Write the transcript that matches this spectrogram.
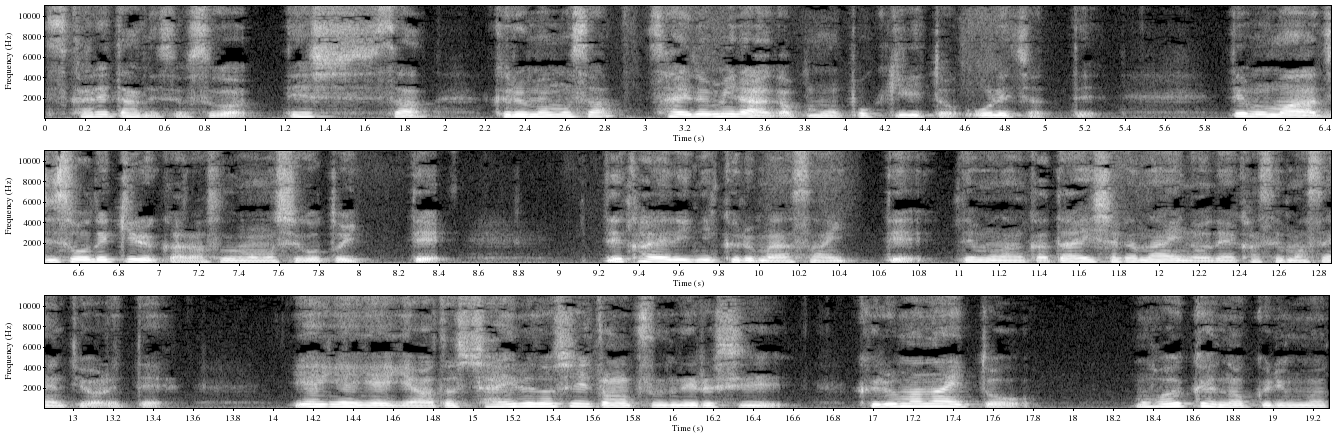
疲れたんですよ、すごい。でさ、車もさ、サイドミラーがもうポッキリと折れちゃって。でもまあ自走できるからそのまま仕事行って、で、帰りに車屋さん行って、でもなんか台車がないので貸せませんって言われて、いやいやいやいや、私チャイルドシートも積んでるし、車ないと、もう保育園の送り迎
